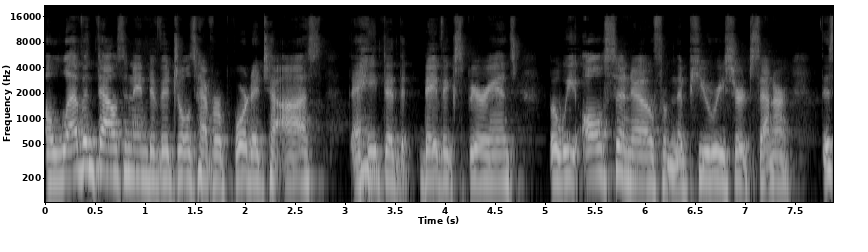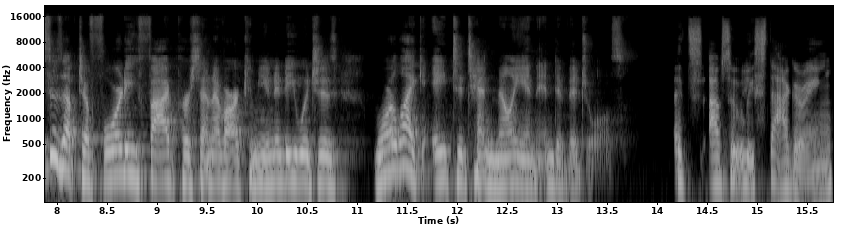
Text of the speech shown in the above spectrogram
11,000 individuals have reported to us the hate that they've experienced. But we also know from the Pew Research Center, this is up to 45% of our community, which is more like eight to 10 million individuals. It's absolutely staggering.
